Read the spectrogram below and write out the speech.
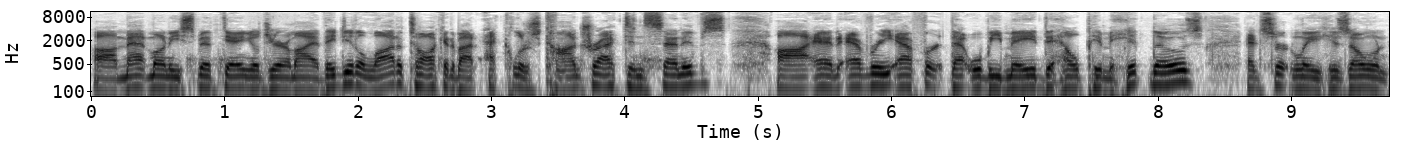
uh, Matt Money Smith, Daniel Jeremiah, they did a lot of talking about Ekeler's contract incentives uh, and every effort that will be made to help him hit those, and certainly his own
